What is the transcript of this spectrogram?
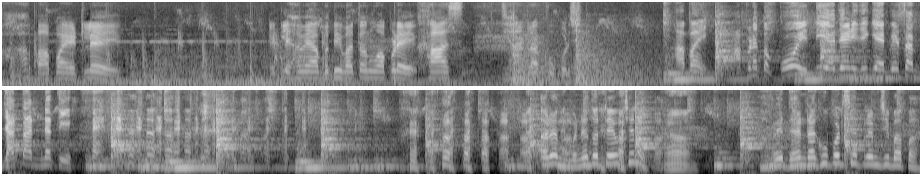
હા, બાપા, એટલે એટલે હવે આ બધી વાતોનું આપણે ખાસ ધ્યાન રાખવું પડશે. હા ભાઈ આપણે તો કોઈ દી અજાણી જગ્યાએ પેશાબ જાતા જ નથી. અરે મને તો ટેવ છે ને. હવે ધ્યાન રાખવું પડશે પ્રેમજી બાપા.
